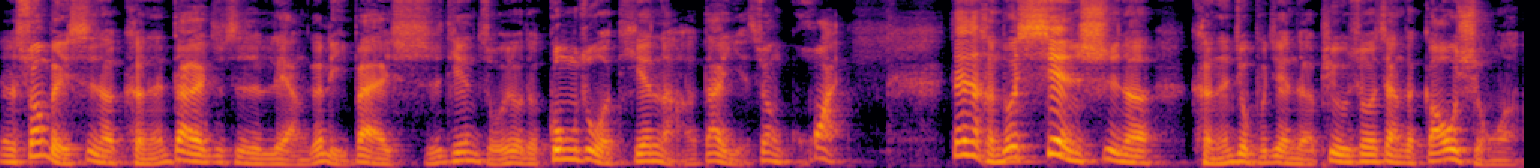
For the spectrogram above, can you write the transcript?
呃双北市呢，可能大概就是两个礼拜十天左右的工作天了啊，但也算快。但是很多县市呢，可能就不见得。譬如说像在高雄啊，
